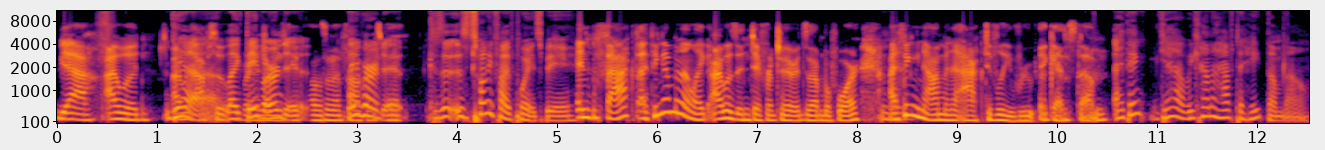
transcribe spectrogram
Yeah. I would. I would Yeah, absolutely like they've earned it. if I was in a They've earned it because it's 25 points. B. In fact, I think I'm gonna like. I was indifferent towards them before. Mm-hmm. I think now I'm gonna actively root against them I think yeah, we kind of have to hate them now.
